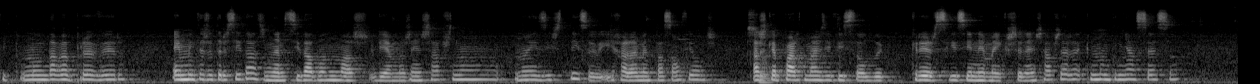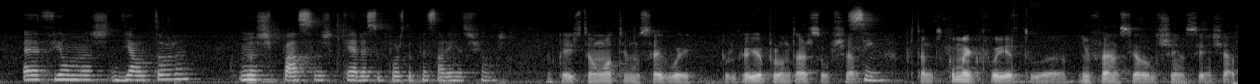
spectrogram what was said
Tipo, não dava para ver em muitas outras cidades. Na cidade onde nós viemos, em Chaves, não, não existe disso e raramente passam filmes. Acho Sim. que a parte mais difícil de querer seguir cinema e crescer em Chaves era que não tinha acesso a filmes de autora nos espaços que era suposto passarem esses filmes. Ok, isto é um ótimo segue, porque eu ia perguntar sobre Chaves. Sim. Portanto, como é que foi a tua infância e adolescência em Chaves?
